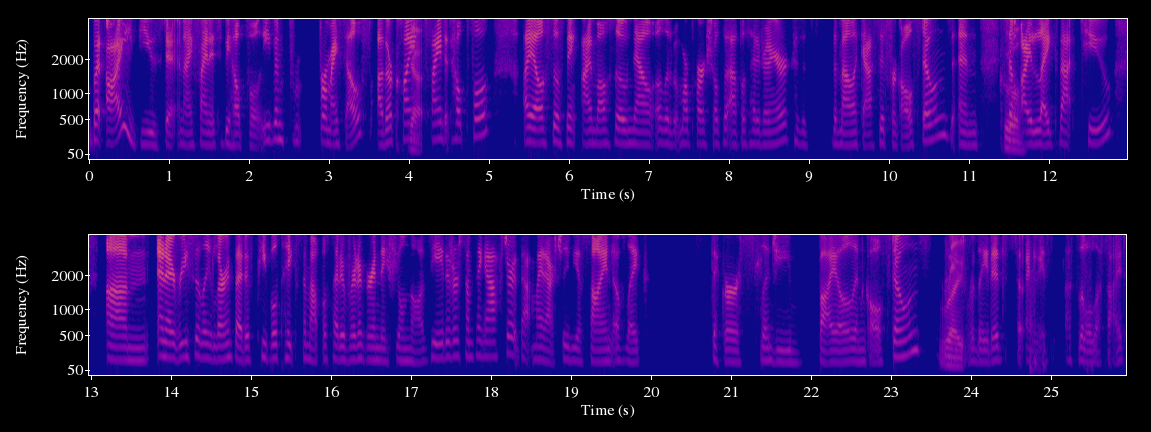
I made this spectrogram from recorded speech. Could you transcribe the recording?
but i've used it and i find it to be helpful even for, for myself other clients find it helpful. I also think i'm also now a little bit more partial to apple cider vinegar because it's the malic acid for gallstones and so i like that too um and i recently learned that if people take some apple cider vinegar and they feel nauseated or something after that might actually be a sign of like thicker, sludgy bile and gallstones. Right. It's related. So, anyways, that's a little aside.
